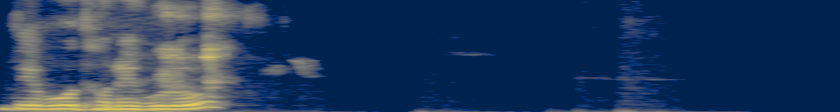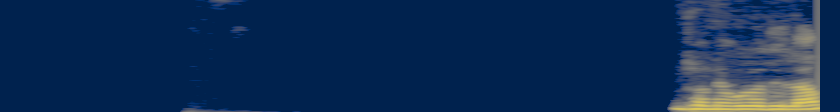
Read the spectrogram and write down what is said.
দেব ধনে গুঁড়ো। ধনে গুঁড়ো দিলাম।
